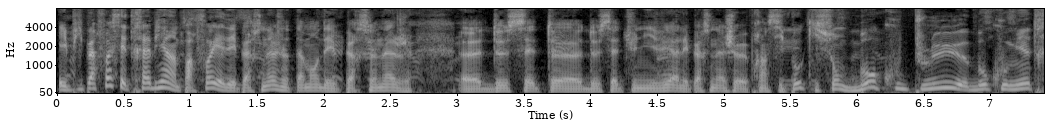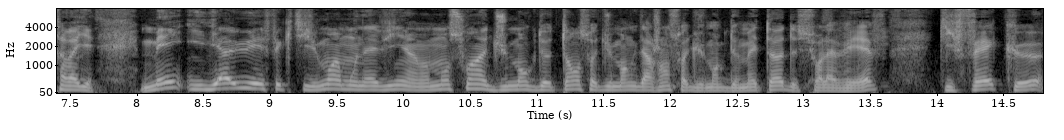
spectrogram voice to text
et puis parfois c'est très bien. Parfois il y a des personnages, notamment des personnages euh, de cette euh, de cet univers, les personnages principaux, qui sont beaucoup plus, beaucoup mieux travaillés. Mais il y a eu effectivement, à mon avis, un moment soit du manque de temps, soit du manque d'argent, soit du manque de méthode sur la VF, qui fait que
